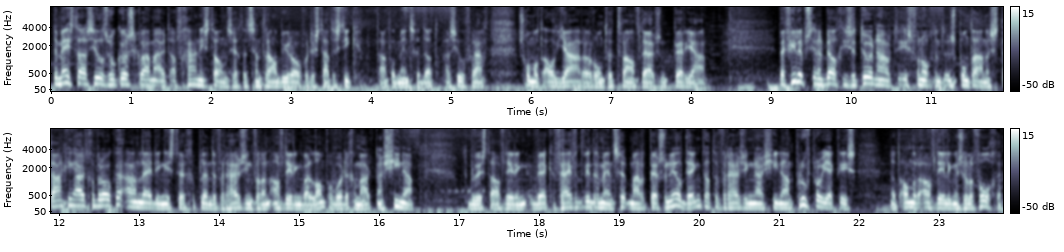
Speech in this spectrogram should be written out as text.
De meeste asielzoekers kwamen uit Afghanistan, zegt het Centraal Bureau voor de Statistiek. Het aantal mensen dat asiel vraagt schommelt al jaren rond de 12.000 per jaar. Bij Philips in het Belgische Turnhout is vanochtend een spontane staking uitgebroken. Aanleiding is de geplande verhuizing van een afdeling waar lampen worden gemaakt naar China. De bewuste afdeling werken 25 mensen, maar het personeel denkt dat de verhuizing naar China een proefproject is. Dat andere afdelingen zullen volgen.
